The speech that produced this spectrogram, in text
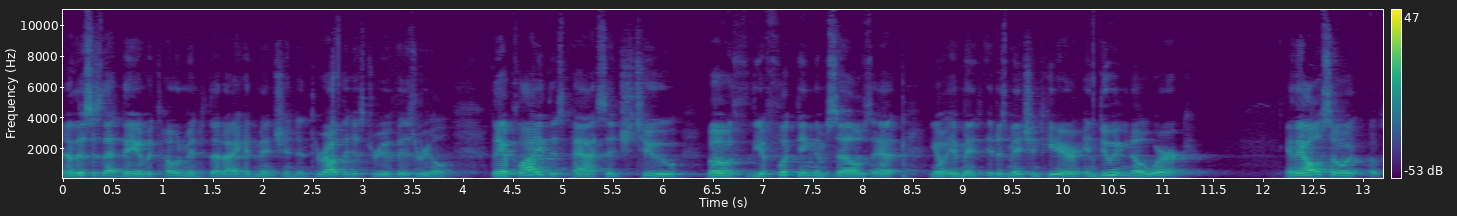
Now, this is that day of atonement that I had mentioned, and throughout the history of Israel, they applied this passage to both the afflicting themselves at, you know, it, it is mentioned here, in doing no work, and they also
